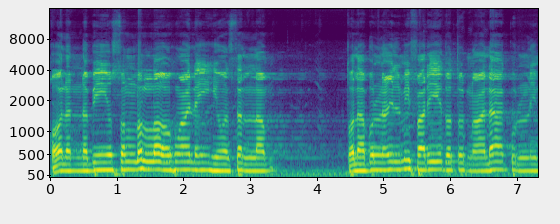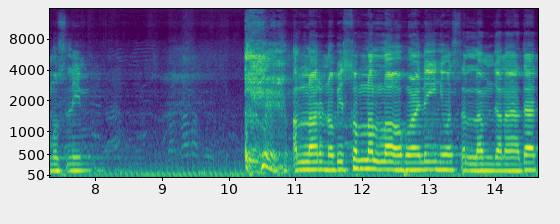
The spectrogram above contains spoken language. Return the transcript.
قال النبي صلى الله عليه وسلم طلب العلم فريضة على كل مسلم আল্লাহর নবী সাল্লাল্লাহু আলাইহি ওয়াসাল্লাম জানায় দেন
